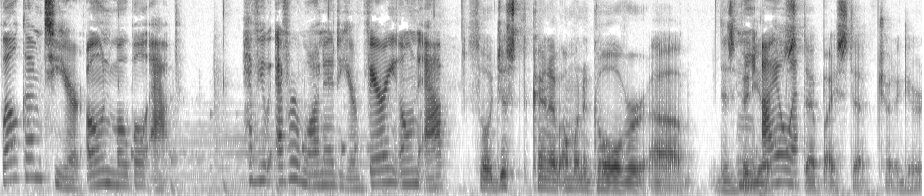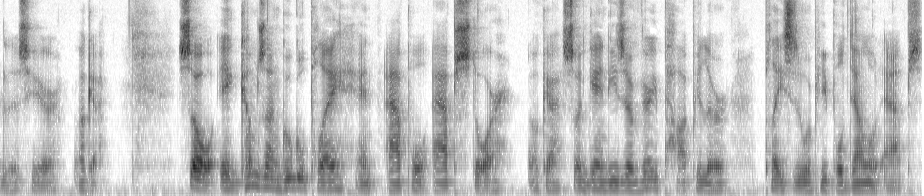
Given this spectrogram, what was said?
Welcome to your own mobile app. Have you ever wanted your very own app? So just kind of, I'm going to go over uh, this video step by step. Try to get rid of this here. Okay. So it comes on Google Play and Apple App Store. Okay, so again, these are very popular places where people download apps.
